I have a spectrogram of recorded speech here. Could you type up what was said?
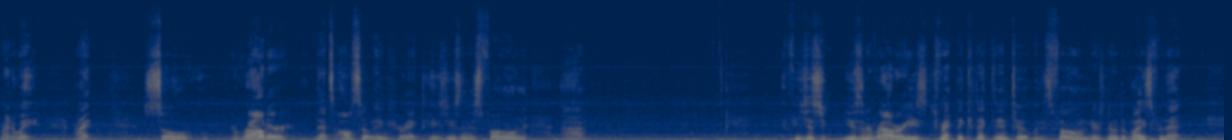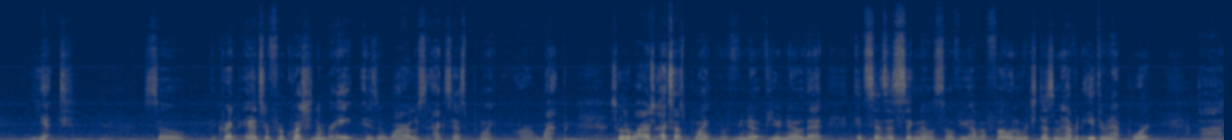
right away. All right. So the router, that's also incorrect. He's using his phone. If he's just using a router, he's directly connected into it with his phone. There's no device for that yet. So the correct answer for question number eight is a wireless access point or WAP. So the wireless access point, if you know, if you know that, it sends a signal. So if you have a phone which doesn't have an Ethernet port, uh,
